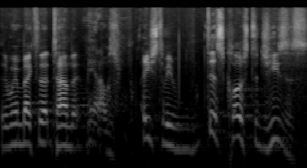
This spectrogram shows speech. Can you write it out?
That he went back to that time that, man, I, was, I used to be this close to Jesus.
